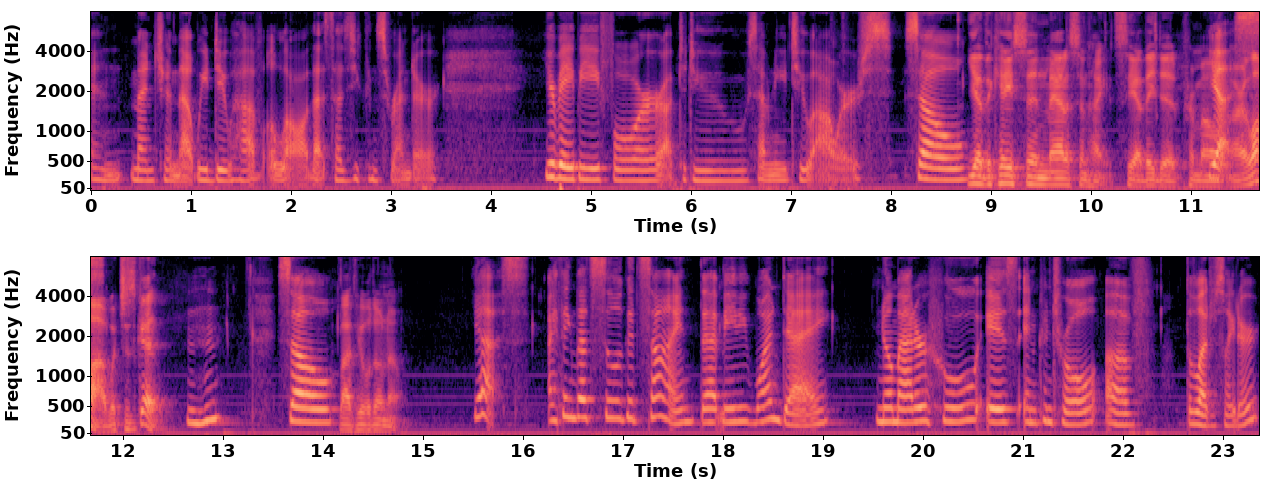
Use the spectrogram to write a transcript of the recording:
and mention that we do have a law that says you can surrender your baby for up to 72 hours. So, Yeah, the case in Madison Heights. Yeah, they did promote Yes. our law, which is good. Mm-hmm. so A lot of people don't know. Yes, I think that's still a good sign that maybe one day, no matter who is in control of the legislator,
